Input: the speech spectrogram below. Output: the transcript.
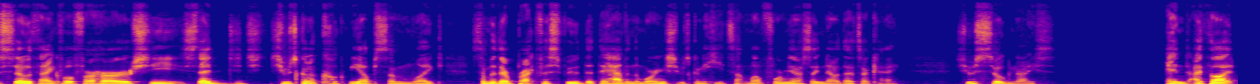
so thankful for her. She said she was going to cook me up some like some of their breakfast food that they have in the morning. She was going to heat something up for me. I was like, no, that's okay. She was so nice. And I thought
